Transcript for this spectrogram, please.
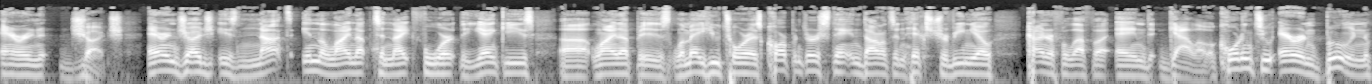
Aaron Judge. Aaron Judge is not in the lineup tonight for the Yankees. Uh, lineup is LeMahieu, Torres, Carpenter, Stanton, Donaldson, Hicks, Trevino, Kiner Falefa, and Gallo. According to Aaron Boone,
